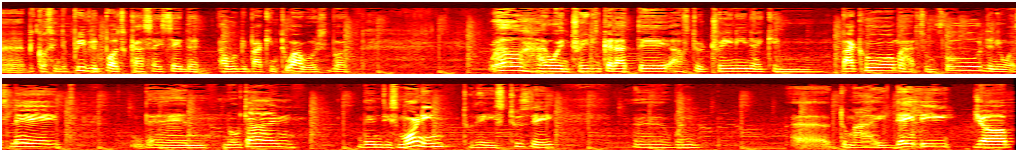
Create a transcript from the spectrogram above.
uh, because in the previous podcast I said that I will be back in two hours, but well, I went training karate. After training, I came back home. I had some food, then it was late, then no time. Then this morning, today is Tuesday, uh, went uh, to my daily job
